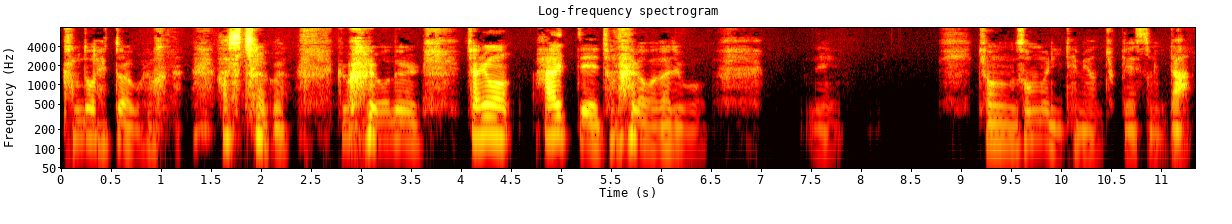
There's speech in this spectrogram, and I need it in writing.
감동했더라고요. 하셨더라고요. 그걸 오늘 촬영할 때 전화가 와가지고 네. 좋은 선물이 되면 좋겠습니다.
